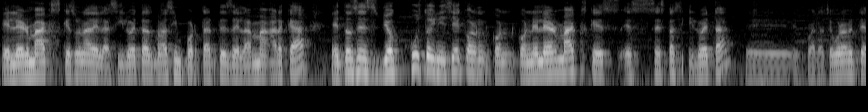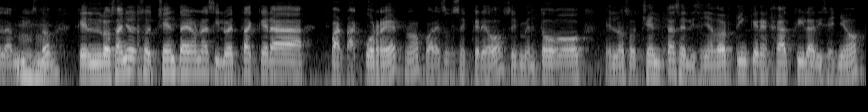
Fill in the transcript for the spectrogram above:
el Air Max, que es una de las siluetas más importantes de la marca. Entonces, yo justo inicié con, con, con el Air Max, que es, es esta silueta, eh, seguramente la han visto, que en los años 80 era una silueta que era para correr, ¿no? Para eso se creó, se inventó en los 80 el diseñador Tinker Hatfield la diseñó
